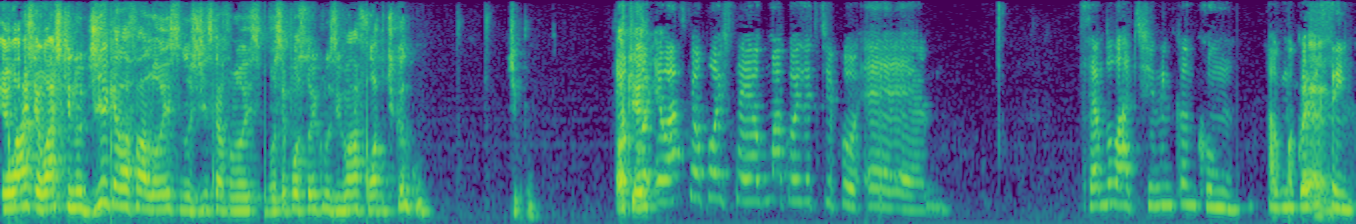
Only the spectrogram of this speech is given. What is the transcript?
eu, acho, eu acho que no dia que ela falou isso, nos dias que ela falou isso, você postou inclusive uma foto de Cancún. Tipo, Okay. Eu, eu, acho que eu postei alguma coisa tipo. É... Sendo latino em Cancún. Alguma coisa é. assim.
